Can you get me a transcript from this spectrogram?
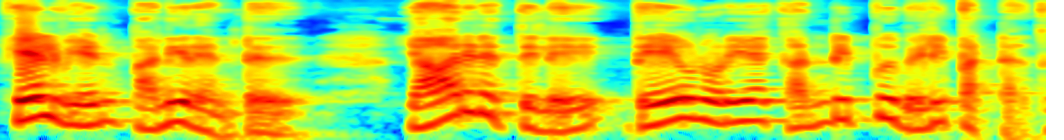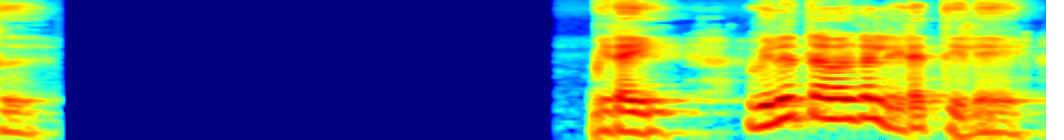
கேள்வி எண் பனிரெண்டு யாரிடத்திலே தேவனுடைய கண்டிப்பு வெளிப்பட்டது? விடை விழுத்தவர்களிடத்திலே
